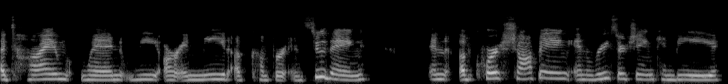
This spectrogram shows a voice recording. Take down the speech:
a time when we are in need of comfort and soothing. And of course, shopping and researching can be,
